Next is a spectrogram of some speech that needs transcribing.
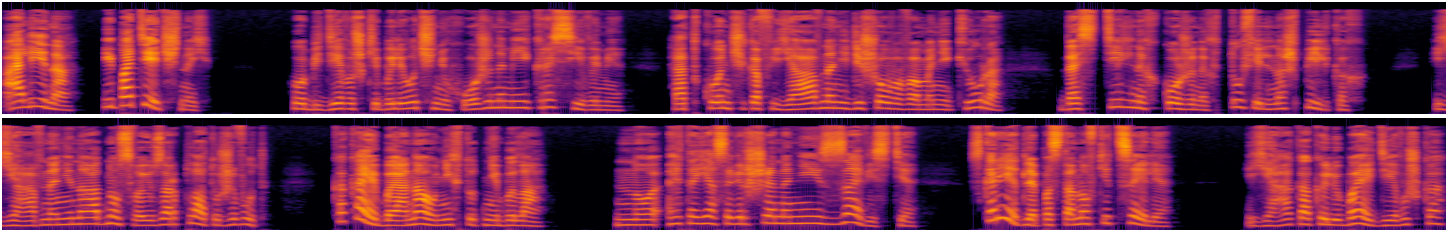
Алина, ипотечный». Обе девушки были очень ухоженными и красивыми. От кончиков явно недешевого маникюра до стильных кожаных туфель на шпильках. Явно не на одну свою зарплату живут. Какая бы она у них тут ни была. Но это я совершенно не из зависти. Скорее для постановки цели. Я, как и любая девушка,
